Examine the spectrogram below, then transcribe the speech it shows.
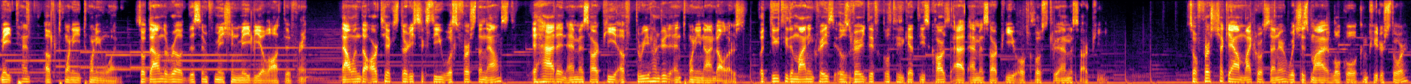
May 10th of 2021. So down the road, this information may be a lot different. Now when the RTX 3060 was first announced, it had an MSRP of $329, but due to the mining craze, it was very difficult to get these cards at MSRP or close to MSRP. So first checking out Micro Center, which is my local computer store,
